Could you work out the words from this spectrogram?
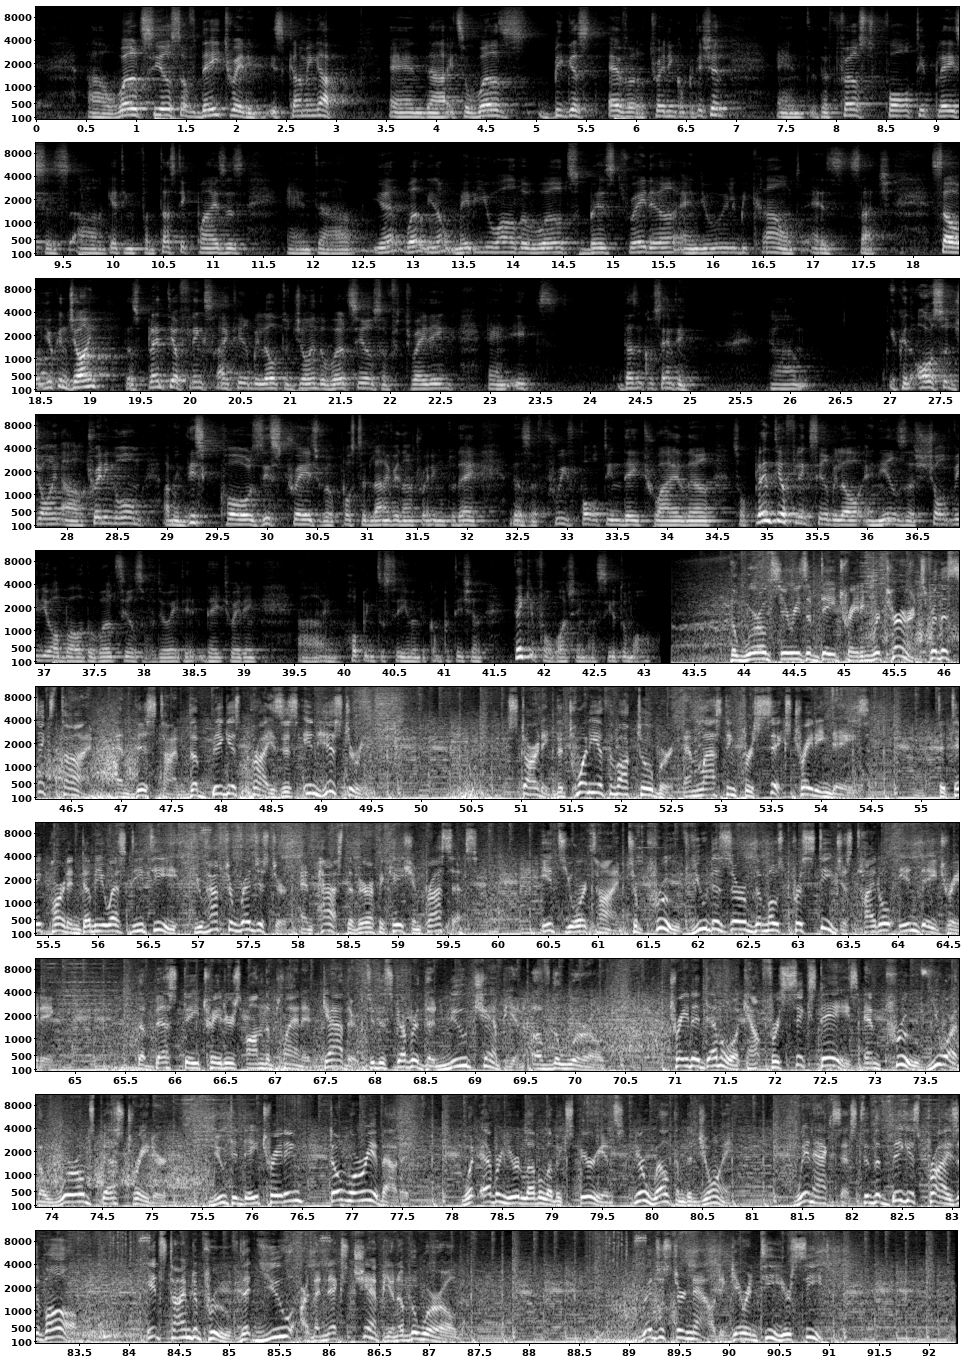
uh, World Series of Day Trading is coming up and uh, it's the world's biggest ever trading competition and the first 40 places are getting fantastic prizes and uh, yeah, well, you know, maybe you are the world's best trader and you will be crowned as such. So you can join. There's plenty of links right here below to join the World Series of Trading and it doesn't cost anything. Um, you can also join our trading room. I mean, these calls, these trades were posted live in our trading room today. There's a free 14 day trial there. So plenty of links here below. And here's a short video about the World Series of Day Trading uh, and hoping to see you in the competition. Thank you for watching. I'll see you tomorrow. The World Series of Day Trading returns for the sixth time, and this time the biggest prizes in history. Starting the 20th of October and lasting for six trading days. To take part in WSDT, you have to register and pass the verification process. It's your time to prove you deserve the most prestigious title in day trading. The best day traders on the planet gather to discover the new champion of the world. Trade a demo account for six days and prove you are the world's best trader. New to day trading? Don't worry about it. Whatever your level of experience, you're welcome to join. Win access to the biggest prize of all it's time to prove that you are the next champion of the world. Register now to guarantee your seat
